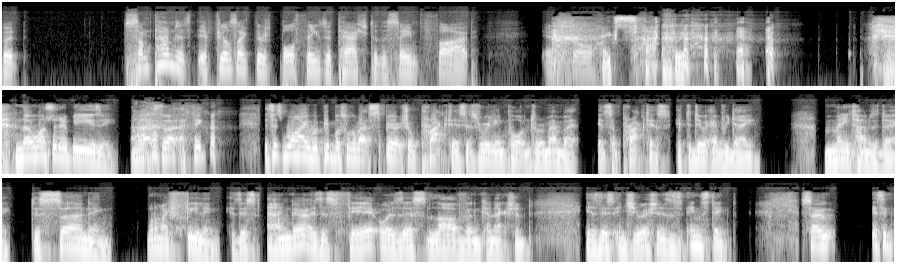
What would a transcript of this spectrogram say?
but sometimes it, it feels like there's both things attached to the same thought. And so exactly. no one said it'd be easy. And that's what I think. This is why when people talk about spiritual practice, it's really important to remember it's a practice. You have to do it every day, many times a day. Discerning what am I feeling? Is this anger? Is this fear? Or is this love and connection? Is this intuition? Is this instinct? So it's a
